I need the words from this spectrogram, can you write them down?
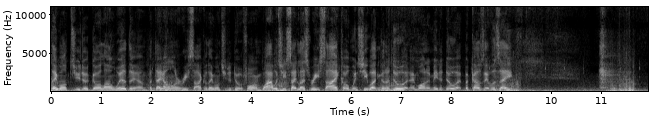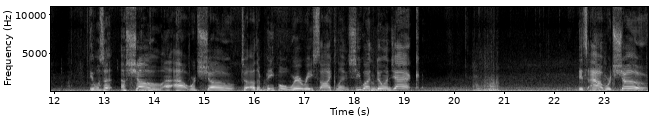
they want you to go along with them, but they don't want to recycle. They want you to do it for them. Why would she say, let's recycle when she wasn't going to do it and wanted me to do it? Because it was a. It was a, a show, an outward show to other people. We're recycling. She wasn't doing jack. It's outward show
